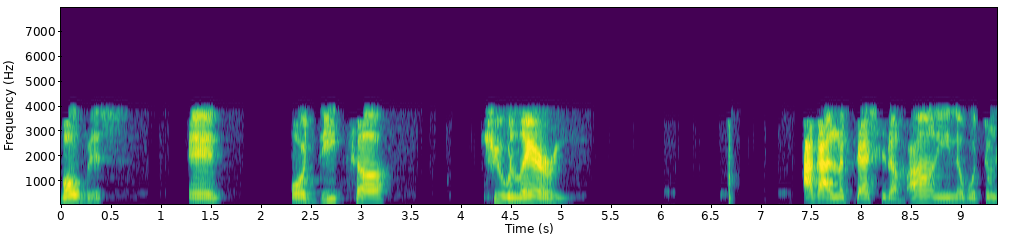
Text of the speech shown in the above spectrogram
vobis and audita querela. I gotta look that shit up. I don't even know what them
